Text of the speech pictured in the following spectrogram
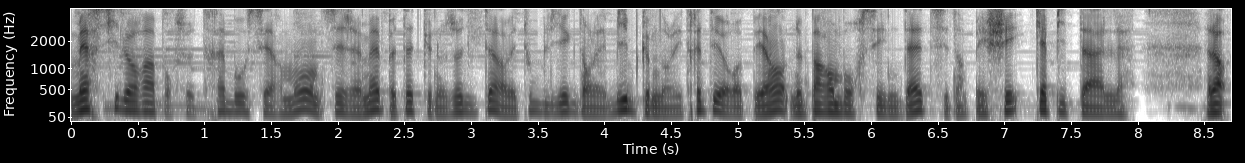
Merci Laura pour ce très beau sermon. On ne sait jamais, peut-être que nos auditeurs avaient oublié que dans la Bible, comme dans les traités européens, ne pas rembourser une dette, c'est un péché capital. Alors,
